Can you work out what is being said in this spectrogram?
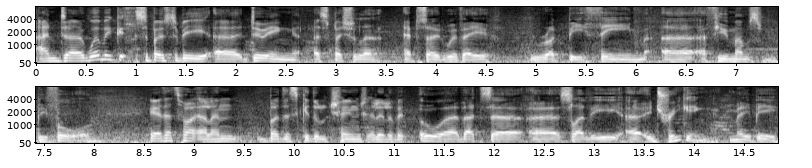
And uh, were we g- supposed to be uh, doing a special uh, episode with a rugby theme uh, a few months before? Yeah, that's right, Alan. But the schedule changed a little bit. Oh, uh, that's uh, uh, slightly uh, intriguing, maybe.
